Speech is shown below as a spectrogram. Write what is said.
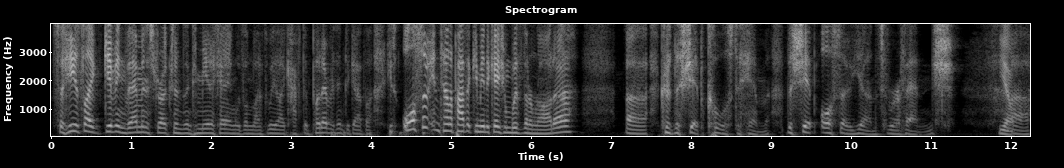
So he's like giving them instructions and communicating with them like we like have to put everything together. He's also in telepathic communication with the Narada, because the ship calls to him. The ship also yearns for revenge. yeah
